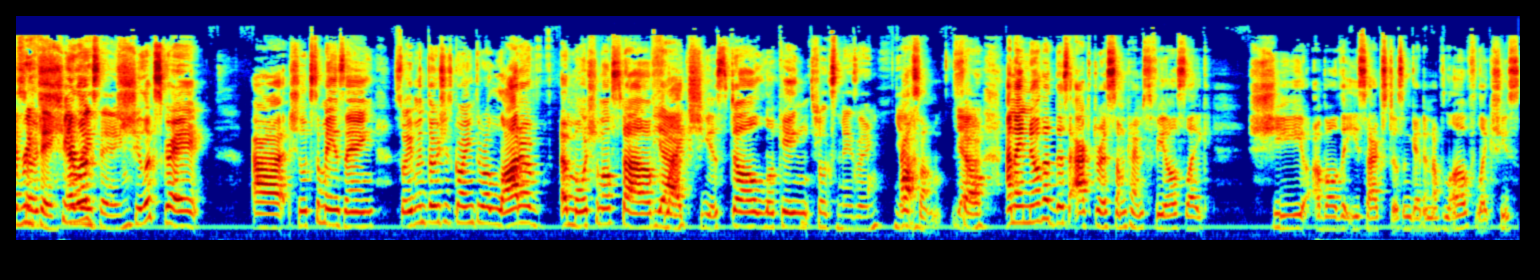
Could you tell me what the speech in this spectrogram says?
everything, she everything. Looks, she looks great. Uh, she looks amazing. So even though she's going through a lot of emotional stuff, Yeah. like she is still looking She looks amazing. Yeah. awesome. Yeah. So, and I know that this actress sometimes feels like she of all the Isaks doesn't get enough love. Like she's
